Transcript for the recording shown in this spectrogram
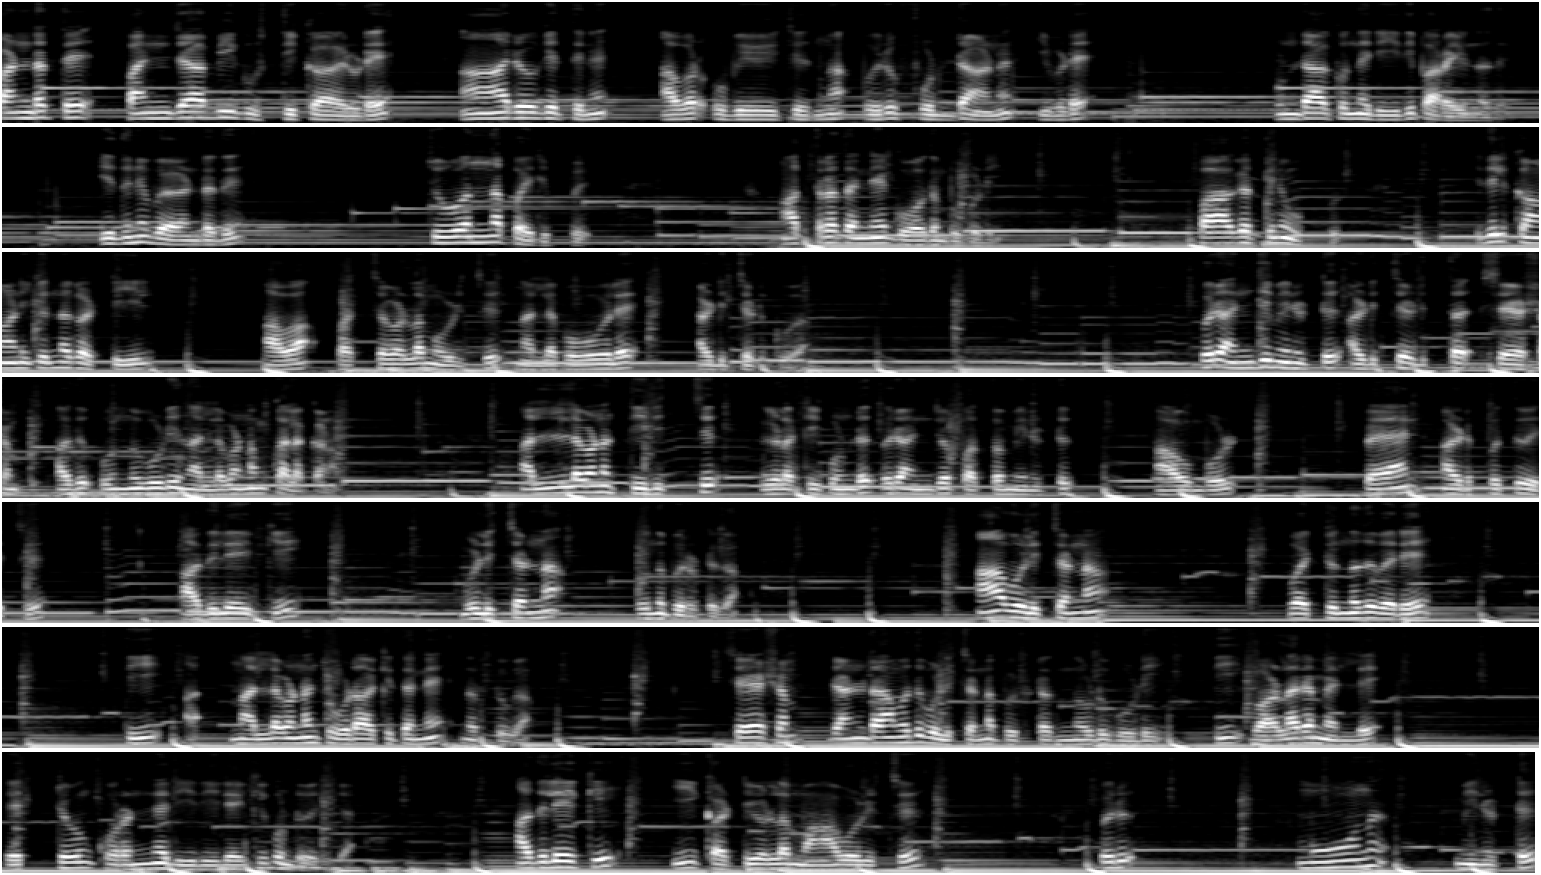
പണ്ടത്തെ പഞ്ചാബി ഗുസ്തിക്കാരുടെ ആരോഗ്യത്തിന് അവർ ഉപയോഗിച്ചിരുന്ന ഒരു ഫുഡാണ് ഇവിടെ ഉണ്ടാക്കുന്ന രീതി പറയുന്നത്. ഇതിന് വേണ്ടത് ചുവന്ന പരിപ്പ് അത്ര തന്നെ ഗോതമ്പ് പൊടി പാകത്തിന് ഉപ്പ്. ഇതിൽ കാണിക്കുന്ന കട്ടിയിൽ അവ പച്ചവെള്ളം ഒഴിച്ച് നല്ലപോലെ അടിച്ചെടുക്കുക. ഒരു അഞ്ച് മിനിറ്റ് അടിച്ചെടുത്ത ശേഷം അത് ഒന്നുകൂടി നല്ലവണ്ണം കലക്കണം. നല്ലവണ്ണം തിരിച്ച് ഇളക്കിക്കൊണ്ട് ഒരു അഞ്ചോ പത്തോ മിനിറ്റ് ആവുമ്പോൾ പാൻ അടുപ്പത്ത് വെച്ച് അതിലേക്ക് വെളിച്ചെണ്ണ ഒന്ന് പുരട്ടുക. ആ വെളിച്ചെണ്ണ വറ്റുന്നത് വരെ തീ നല്ലവണ്ണം ചൂടാക്കി തന്നെ നിർത്തുക. ശേഷം രണ്ടാമത് വെളിച്ചെണ്ണ പുരട്ടുന്നതോടുകൂടി തീ വളരെ മെല്ലെ ഏറ്റവും കുറഞ്ഞ രീതിയിലേക്ക് കൊണ്ടുവരിക. അതിലേക്ക് ഈ കട്ടിയുള്ള മാവൊഴിച്ച് ഒരു മൂന്ന് മിനിറ്റ്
